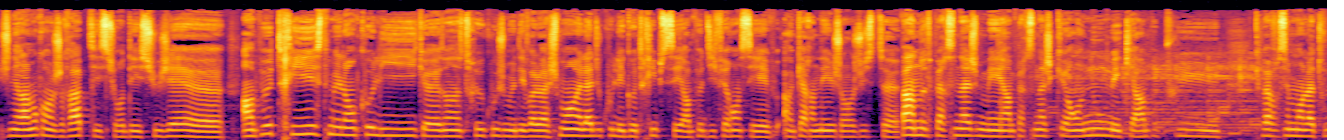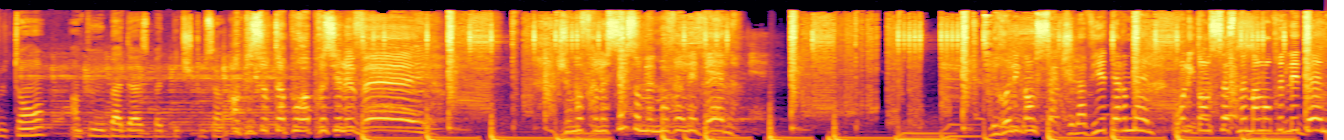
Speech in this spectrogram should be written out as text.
Généralement, quand je rappe, c'est sur des sujets un peu tristes, mélancoliques, dans un truc où je me dévoile vachement. Et là, du coup, l'ego trip, c'est un peu différent. C'est incarner, genre, juste, pas un autre personnage, mais un personnage qui est en nous, mais qui est un peu plus. qui est pas forcément là tout le temps. Un peu badass, bad bitch, tout ça. Un pied sur terre pour apprécier l'éveil. Je m'offre le sexe sans même m'ouvrir les veines. Les reliques dans le sac, j'ai la vie éternelle. Reliques dans le sac, même à l'entrée de l'Éden.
